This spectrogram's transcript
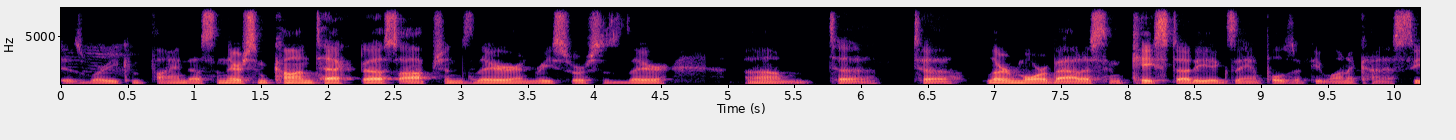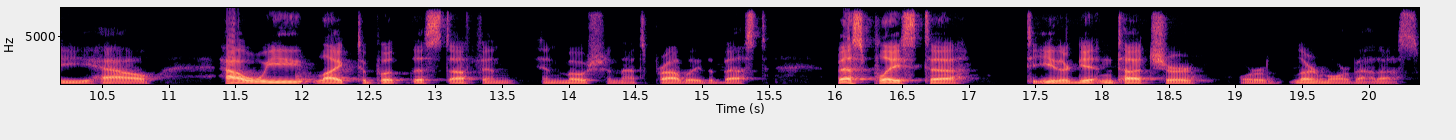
is where you can find us, and there's some contact us options there and resources there um, to to learn more about us and case study examples if you want to kind of see how how we like to put this stuff in in motion. That's probably the best best place to to either get in touch or or learn more about us.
